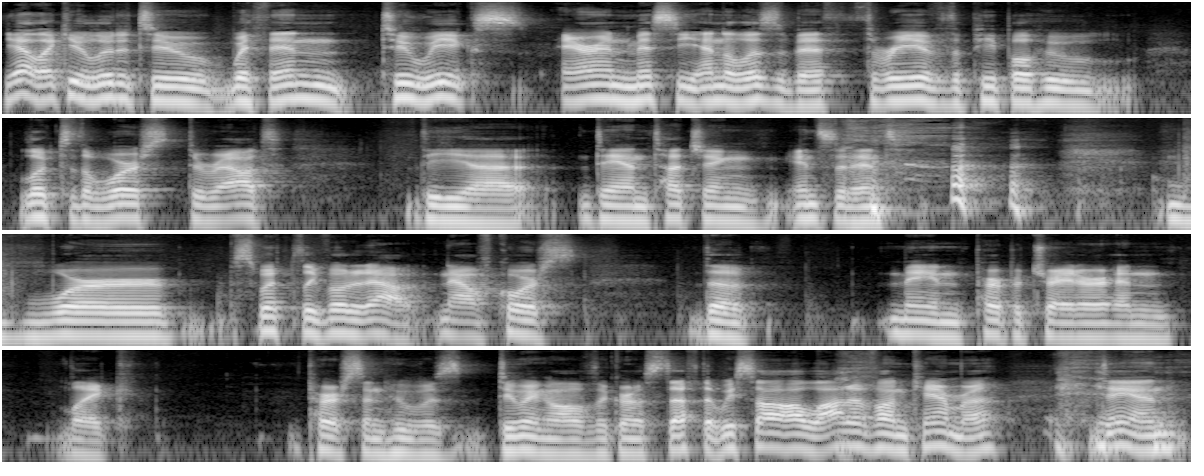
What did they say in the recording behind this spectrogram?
yeah, like you alluded to, within two weeks, Aaron, Missy, and Elizabeth, three of the people who looked the worst throughout the uh, Dan touching incident, were swiftly voted out. Now, of course, the main perpetrator and like person who was doing all of the gross stuff that we saw a lot of on camera, Dan,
